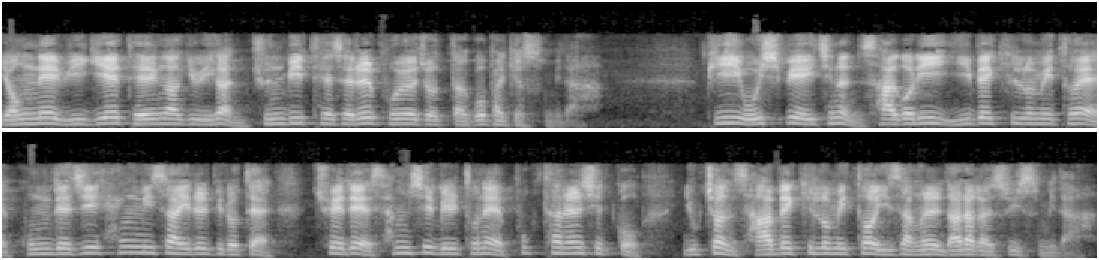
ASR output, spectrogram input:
영내 위기에 대응하기 위한 준비 태세를 보여줬다고 밝혔습니다. B-52H는 사거리 200km의 공대지 핵미사일을 비롯해 최대 31톤의 폭탄을 싣고 6,400km 이상을 날아갈 수 있습니다.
